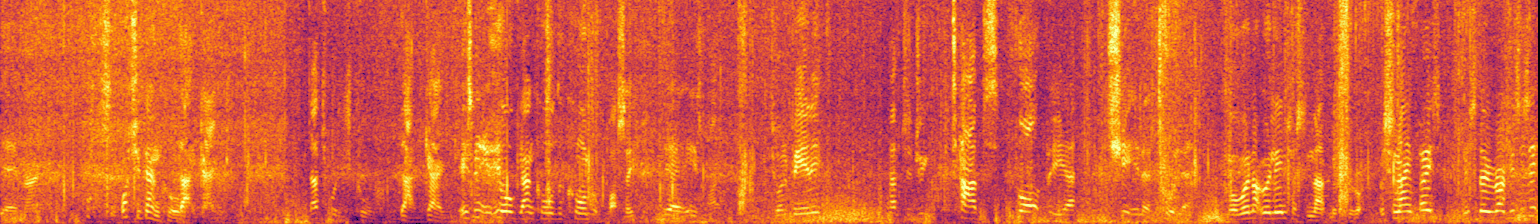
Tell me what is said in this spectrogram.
Yeah, man. What's your gang called? That gang. That's what it's called. That gang. Isn't your gang called the Cornbrook Posse? Yeah, it is, mate. Do you want to be in it? Have to drink tabs, fart beer, and shit in a toilet. Well, we're not really interested in that, Mr. Ro What's your name, please? Mr. Rogers, is it?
